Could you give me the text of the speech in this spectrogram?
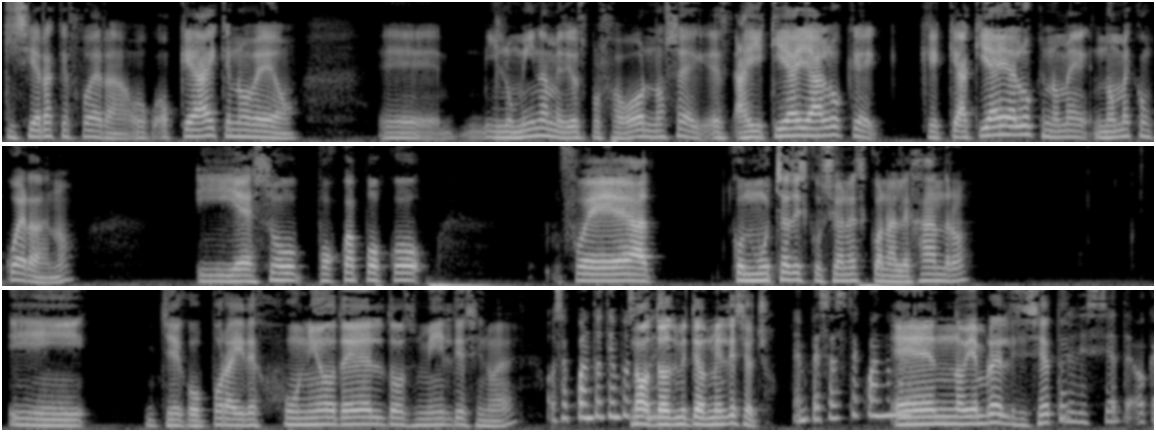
quisiera que fuera? ¿O, o qué hay que no veo? Eh, ilumíname Dios, por favor, no sé, es- aquí hay algo que, que, que aquí hay algo que no me, no me concuerda, ¿no? Y eso poco a poco fue a- con muchas discusiones con Alejandro y llegó por ahí de junio del 2019. O sea, ¿cuánto tiempo No, estuviste? 2000 2018. ¿Empezaste cuándo? En noviembre del De 17, 17, ok.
